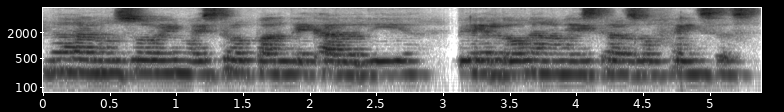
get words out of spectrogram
Danos hoy nuestro pan de cada día, perdona nuestras ofensas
